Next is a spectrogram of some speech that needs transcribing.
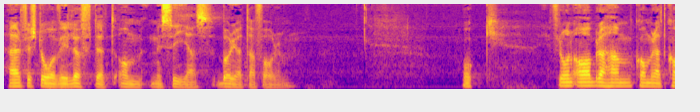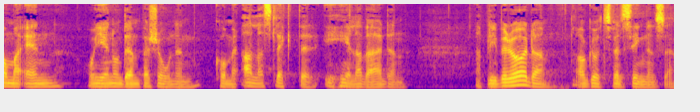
Här förstår vi löftet om Messias börjar ta form. Och från Abraham kommer att komma en och genom den personen kommer alla släkter i hela världen att bli berörda av Guds välsignelse.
